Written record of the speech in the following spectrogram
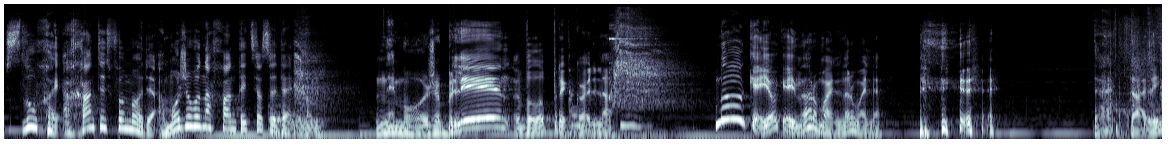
Слухай, а Hunted for Murder, а може вона хантиться за Девілом? Не може, блін! Було б прикольно. Ну, окей, окей, нормально, нормально. так, далі.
